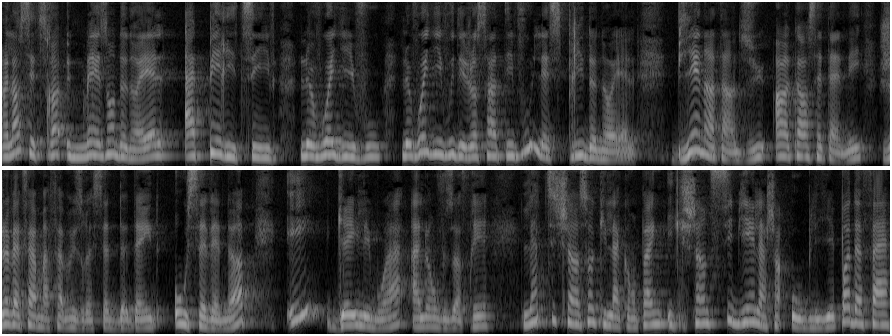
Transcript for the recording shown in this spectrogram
Alors ce sera une maison de Noël apéritive. Le voyez-vous? Le voyez-vous déjà? Sentez-vous l'esprit de Noël. Bien entendu, encore cette année, je vais faire ma fameuse recette de dinde au 7-Up et Gail et moi allons vous offrir la petite chanson qui l'accompagne et qui chante si bien la chanson. Oubliez pas de faire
